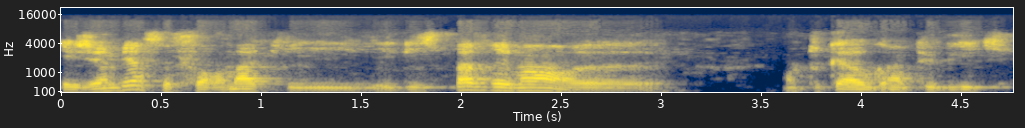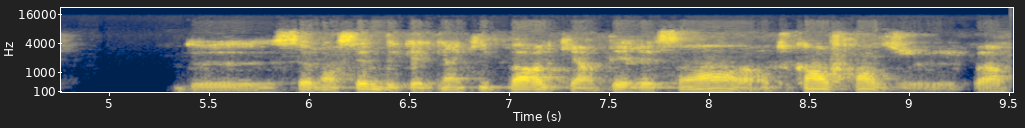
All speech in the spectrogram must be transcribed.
Et j'aime bien ce format qui n'existe pas vraiment, euh, en tout cas au grand public, de seule en scène de quelqu'un qui parle, qui est intéressant. En tout cas en France, je parle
